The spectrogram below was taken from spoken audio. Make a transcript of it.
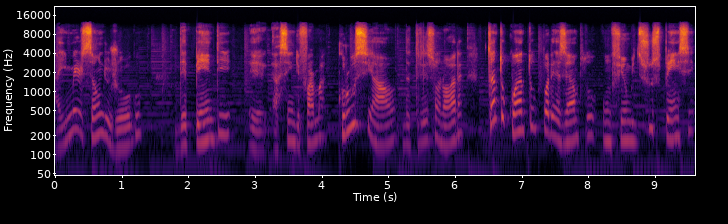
a imersão do jogo depende é, assim de forma crucial da trilha sonora, tanto quanto, por exemplo, um filme de suspense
